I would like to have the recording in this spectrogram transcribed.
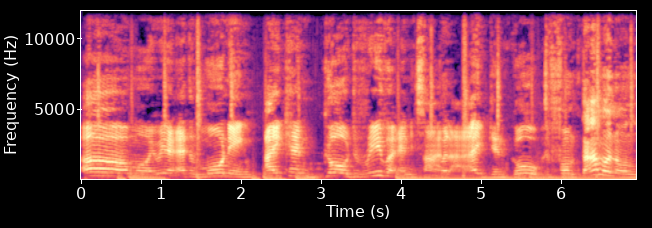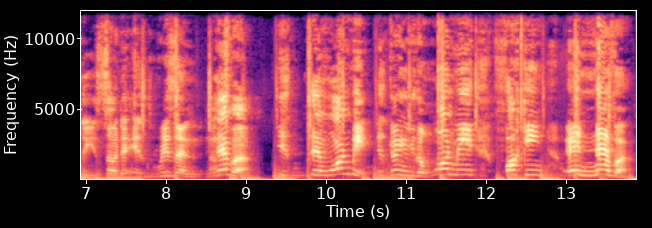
Oh my we are at the morning. I can go the river anytime but I can go from Taman only so there is reason never. Is they want me. It's going to be the want me fucking and never.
